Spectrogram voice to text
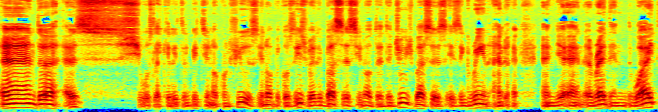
And uh, as she was like a little bit, you know, confused, you know, because Israeli buses, you know, the, the Jewish buses is the green and and yeah and red and white,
